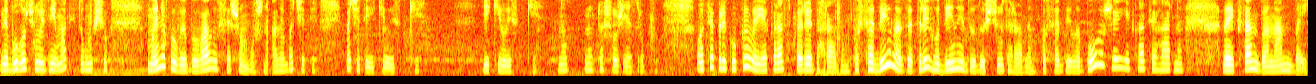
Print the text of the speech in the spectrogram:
не було чого знімати, тому що мене повибивали все, що можна. Але бачите, бачите, які листки? Які листки? Ну, ну то що ж я зроблю? Оце прикупила якраз перед градом. Посадила за три години до дощу з градом. Посадила. Боже, яка ця гарна Лейксан Банан Бей.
